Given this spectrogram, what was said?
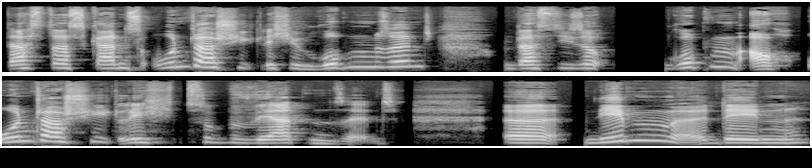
dass das ganz unterschiedliche Gruppen sind und dass diese Gruppen auch unterschiedlich zu bewerten sind. Äh, neben den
